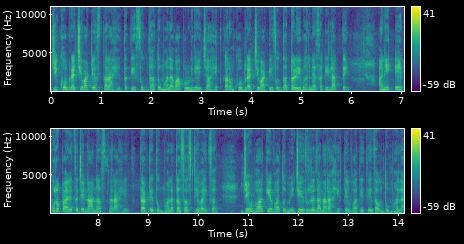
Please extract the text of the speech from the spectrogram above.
जी खोबऱ्याची वाटी असणार आहे तर तीसुद्धा तुम्हाला वापरून घ्यायची आहेत कारण खोबऱ्याची वाटीसुद्धा तळी भरण्यासाठी लागते. आणि एक रुपयाचं जे नाणं असणार आहे तर ते तुम्हाला तसंच ठेवायचं. जेव्हा केव्हा तुम्ही जेजुरीला जाणार आहे तेव्हा तिथे जाऊन तुम्हाला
